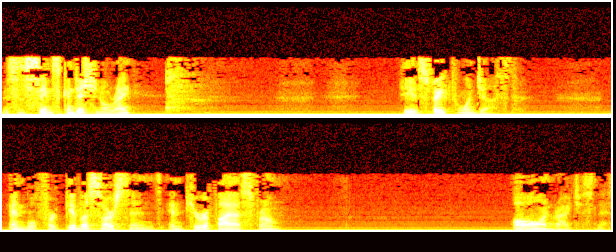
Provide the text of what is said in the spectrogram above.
this seems conditional, right? He is faithful and just and will forgive us our sins and purify us from all unrighteousness.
